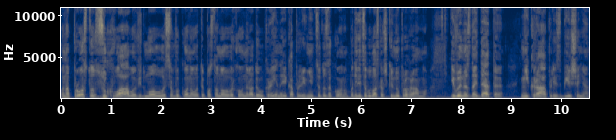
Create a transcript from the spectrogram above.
Вона просто зухвало відмовилася виконувати постанову Верховної Ради України, яка прирівнюється до закону. Подивіться, будь ласка, в шкільну програму, і ви не знайдете ні краплі збільшення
